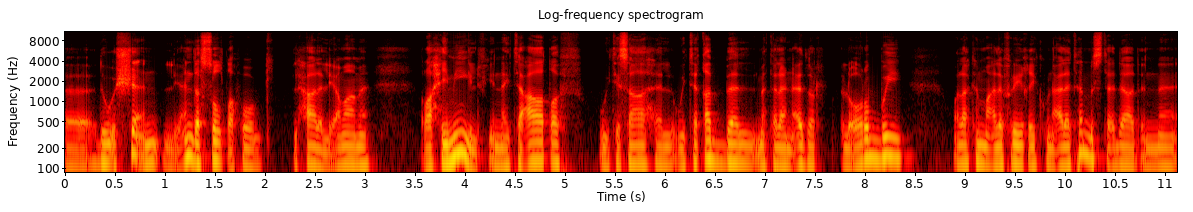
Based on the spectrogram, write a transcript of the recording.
آه، ذو الشأن اللي عنده السلطة فوق الحالة اللي أمامه راح يميل في إنه يتعاطف ويتساهل ويتقبل مثلا عذر الأوروبي ولكن مع الأفريقي يكون على تم استعداد إنه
